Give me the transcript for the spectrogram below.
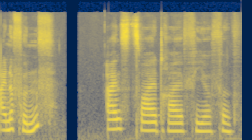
Eine 5. 1, 2, 3, 4, 5.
